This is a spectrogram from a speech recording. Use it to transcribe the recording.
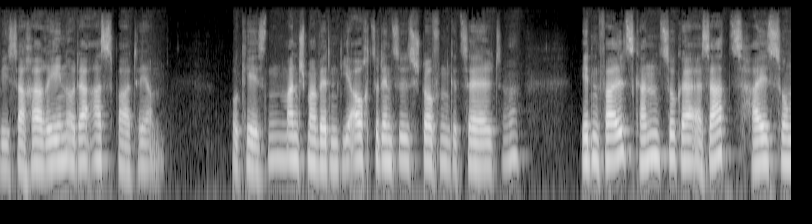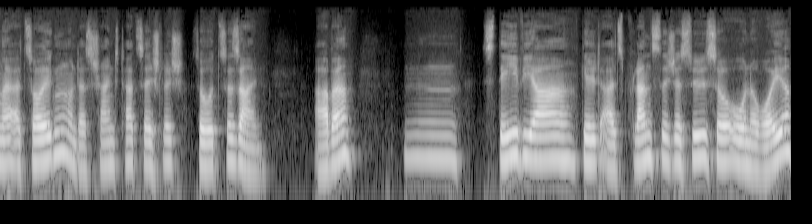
wie Saccharin oder Aspartam. Okay, manchmal werden die auch zu den Süßstoffen gezählt. Äh. Jedenfalls kann Zuckerersatz Heißhunger erzeugen und das scheint tatsächlich so zu sein. Aber mh, hm, Stevia gilt als pflanzliche Süße ohne Reue,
